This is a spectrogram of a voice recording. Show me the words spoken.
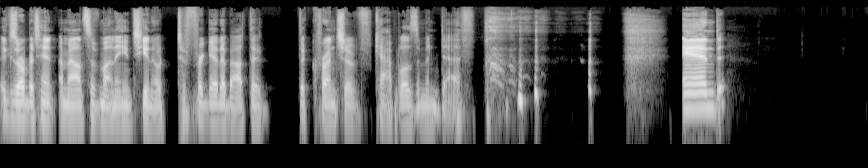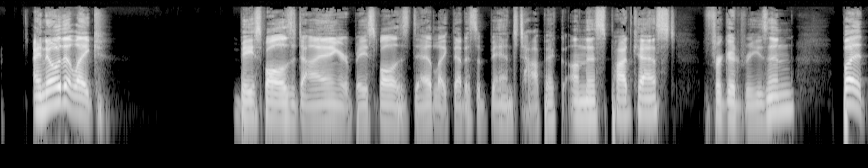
exorbitant amounts of money to you know to forget about the the crunch of capitalism and death. And i know that like baseball is dying or baseball is dead like that is a banned topic on this podcast for good reason but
